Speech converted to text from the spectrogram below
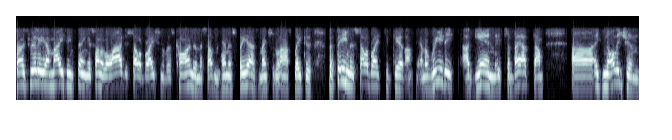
So it's really an amazing thing. It's one of the largest celebrations of its kind in the Southern Hemisphere, as mentioned last week. The theme is Celebrate Together. And really, again, it's about um, uh, acknowledging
